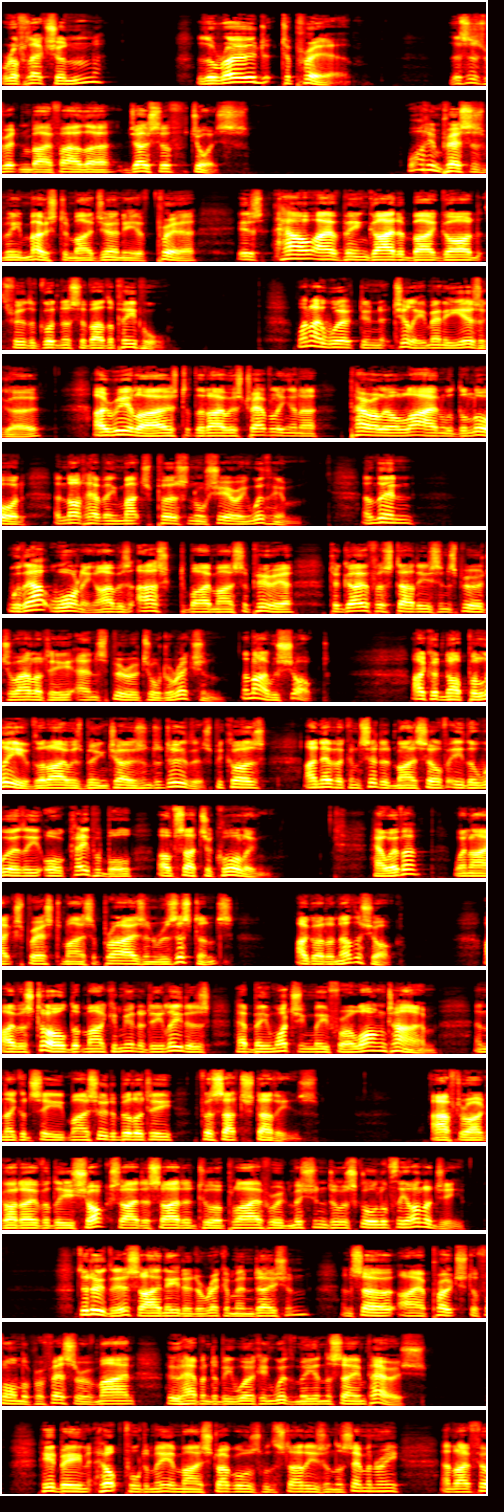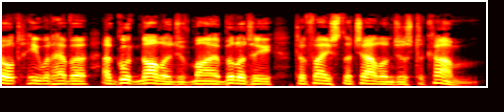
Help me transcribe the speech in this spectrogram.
Reflection The Road to Prayer. This is written by Father Joseph Joyce. What impresses me most in my journey of prayer is how I have been guided by God through the goodness of other people. When I worked in Chile many years ago, I realized that I was traveling in a parallel line with the Lord and not having much personal sharing with Him. And then Without warning, I was asked by my superior to go for studies in spirituality and spiritual direction, and I was shocked. I could not believe that I was being chosen to do this because I never considered myself either worthy or capable of such a calling. However, when I expressed my surprise and resistance, I got another shock. I was told that my community leaders had been watching me for a long time and they could see my suitability for such studies. After I got over these shocks, I decided to apply for admission to a school of theology. To do this, I needed a recommendation, and so I approached a former professor of mine who happened to be working with me in the same parish. He had been helpful to me in my struggles with studies in the seminary, and I felt he would have a, a good knowledge of my ability to face the challenges to come.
